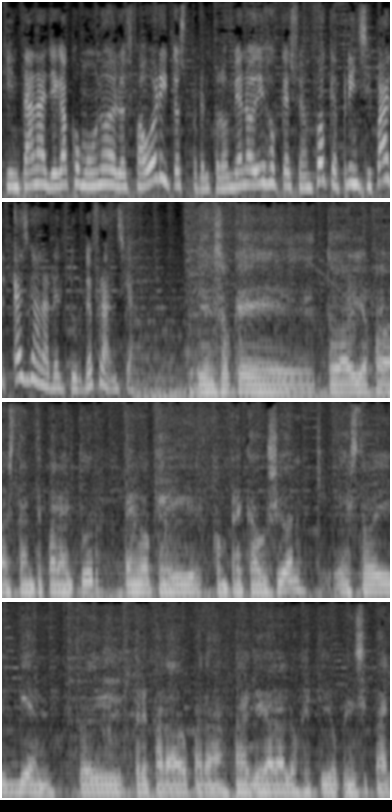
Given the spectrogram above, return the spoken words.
Quintana llega como uno de los favoritos, pero el colombiano dijo que su enfoque principal es ganar el Tour de Francia. Pienso que todavía falta bastante para el tour. Tengo que ir con precaución. Estoy bien, estoy preparado para, para llegar al objetivo principal.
